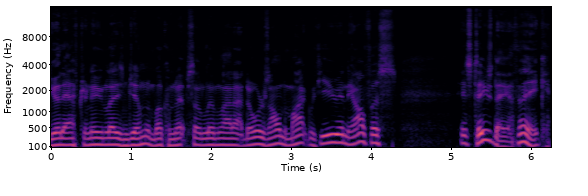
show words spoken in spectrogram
Good afternoon, ladies and gentlemen. Welcome to episode of Living Light Outdoors. On the mic with you in the office. It's Tuesday, I think.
